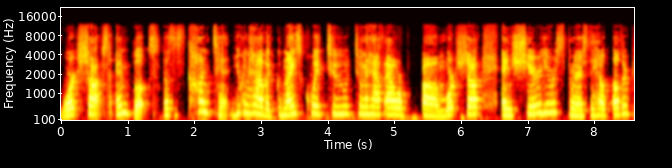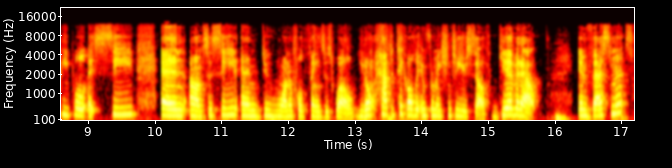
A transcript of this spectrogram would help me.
workshops and books. That's content. You can have a nice quick two two and a half hour um, workshop and share your experience to help other people exceed and um, succeed and do wonderful things as well. You don't have to take all the information to yourself. Give it out. Investments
